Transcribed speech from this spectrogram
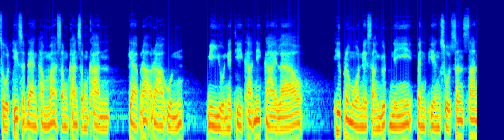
สูตรที่แสดงธรรมะสำคัญสำคัญ แก่พระราหุลมีอยู่ในทีฆานิกายแล้ว ที่ประมวลในสังยุตนี้เป็นเพียงสูตรสั้น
